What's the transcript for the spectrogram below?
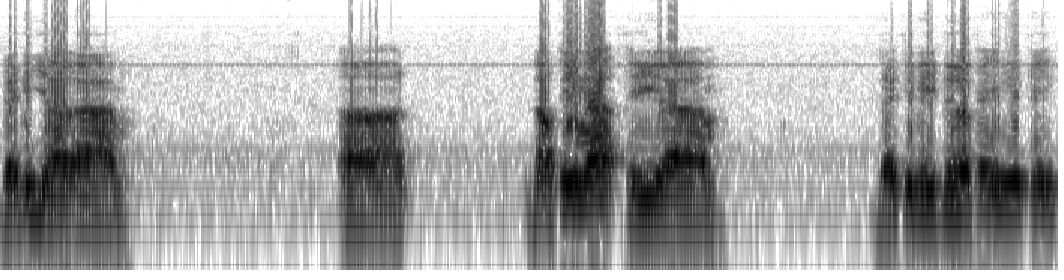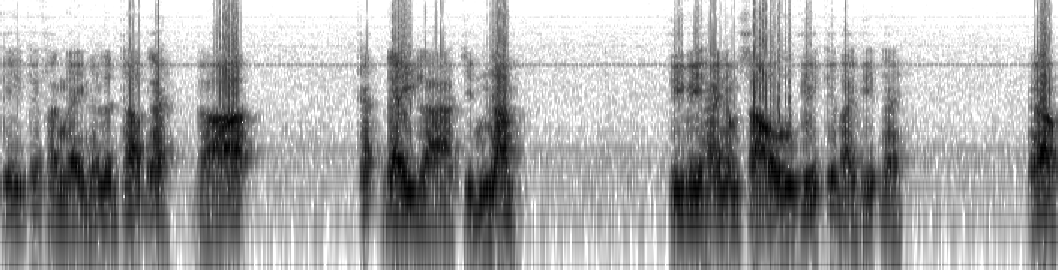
Để bây giờ à, à, đầu tiên á thì à, để TV đưa cái cái cái cái phần này nó lên top nha. Đó. Cách đây là 9 năm. TV 256 viết cái bài viết này. Thấy không?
